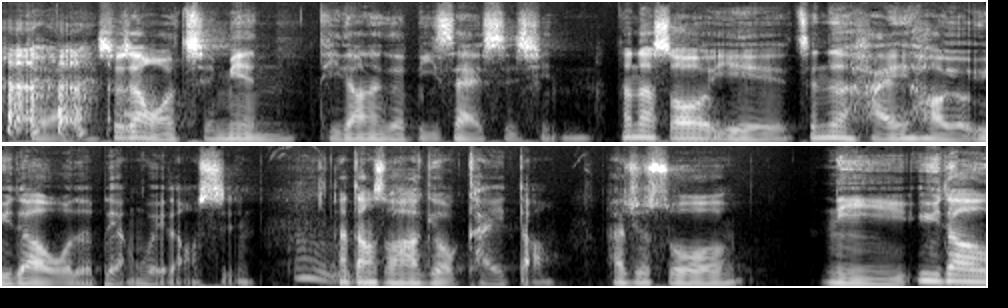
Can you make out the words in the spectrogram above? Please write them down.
对啊，就像我前面提到那个比赛事情，那那时候也真的还好有遇到我的两位老师。嗯，那当时候他给我开导，他就说。你遇到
